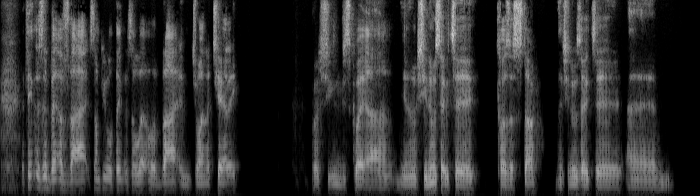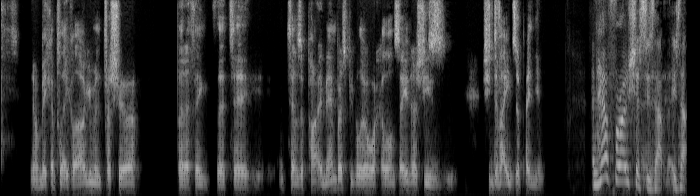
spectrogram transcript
I think there's a bit of that. Some people think there's a little of that in Joanna Cherry, where she can just quite, uh, you know, she knows how to cause a stir, and she knows how to, um, you know, make a political argument for sure. But I think that uh, in terms of party members, people who work alongside her, she's she divides opinion. And how ferocious is that? Is that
